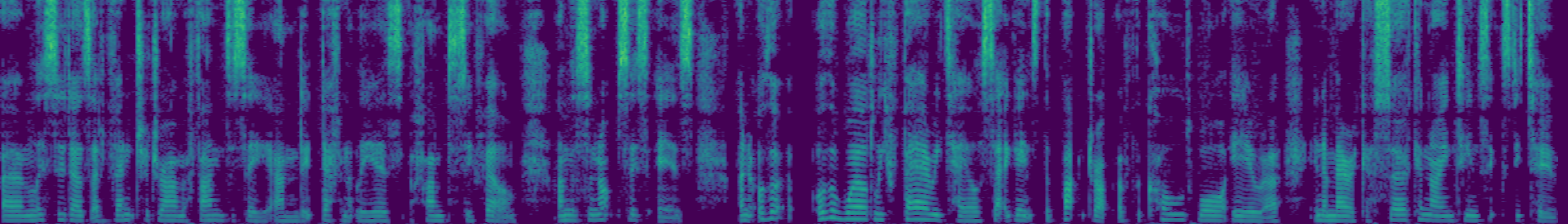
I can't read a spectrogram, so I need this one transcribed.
um, listed as adventure drama fantasy, and it definitely is a fantasy film. And the synopsis is an other otherworldly fairy tale set against the backdrop of the Cold War era in America circa 1962.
